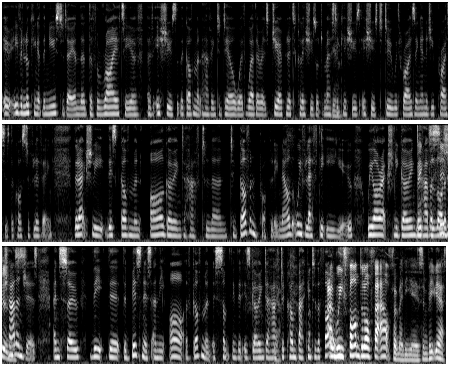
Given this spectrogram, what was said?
even looking at the news today and the, the variety of, of issues that the government are having to deal with, whether it's geopolitical issues or domestic yeah. issues, issues to do with rising energy prices, the cost of living, that actually this government are going to have to learn to govern properly. Now that we've left the EU, we are actually going to Make have decisions. a lot of challenges. And so the, the, the business and the art of government is something that is going to have yeah. to come back into the fold. And we farmed a lot of that out for many years. And yes,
